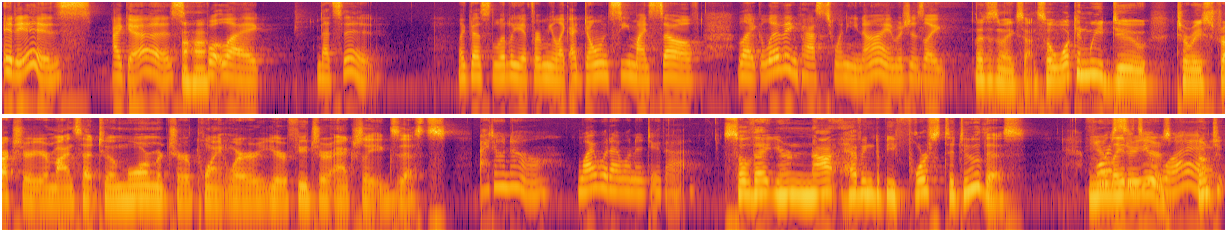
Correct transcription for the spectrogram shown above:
It is, I guess, Uh-huh. but like that's it. Like that's literally it for me. Like I don't see myself like living past 29, which is like That doesn't make sense. So, what can we do to restructure your mindset to a more mature point where your future actually exists? I don't know. Why would I want to do that? So that you're not having to be forced to do this in your Forced to later years. what? Don't you?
